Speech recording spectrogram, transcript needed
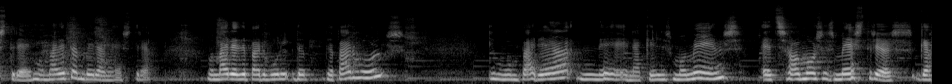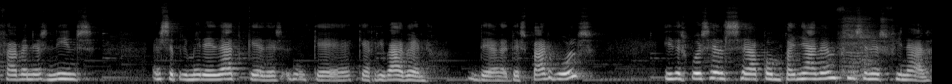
mestre, i ma mare també era mestra. Ma mare de, pàrvol, de, de pàrvols i mon pare, de, en aquells moments, els homes, els mestres, agafaven els nins en la primera edat que, des, que, que arribaven de, dels pàrvols i després els acompanyaven fins el final.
